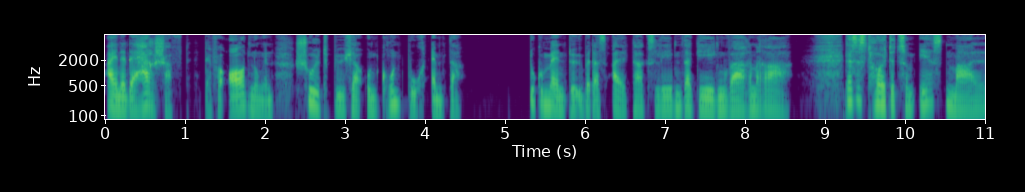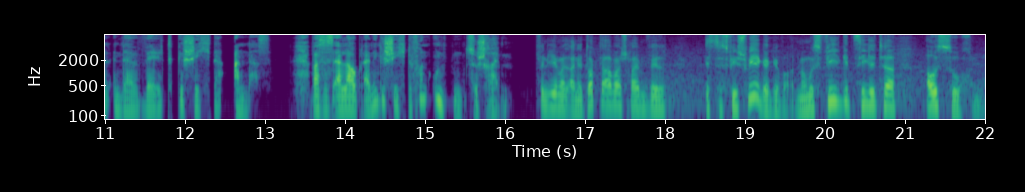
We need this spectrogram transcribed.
eine der Herrschaft, der Verordnungen, Schuldbücher und Grundbuchämter. Dokumente über das Alltagsleben dagegen waren rar. Das ist heute zum ersten Mal in der Weltgeschichte anders, was es erlaubt, eine Geschichte von unten zu schreiben. Wenn jemand eine Doktorarbeit schreiben will, ist es viel schwieriger geworden. Man muss viel gezielter aussuchen,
